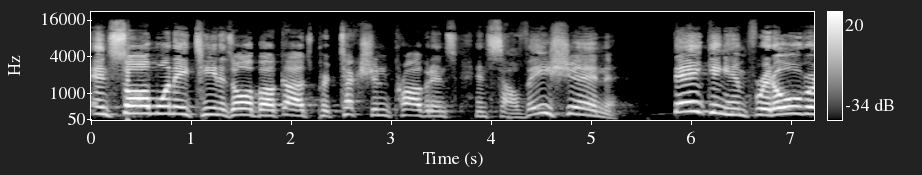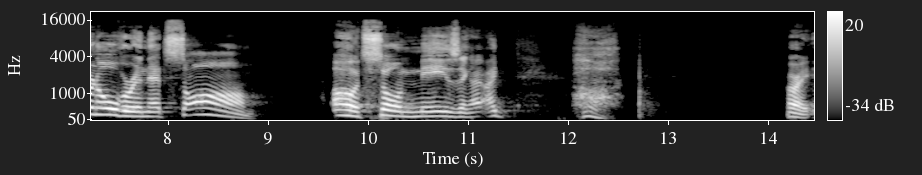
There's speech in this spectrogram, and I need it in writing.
And Psalm 118 is all about God's protection, providence, and salvation thanking him for it over and over in that psalm. Oh, it's so amazing. I, I oh. All right.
